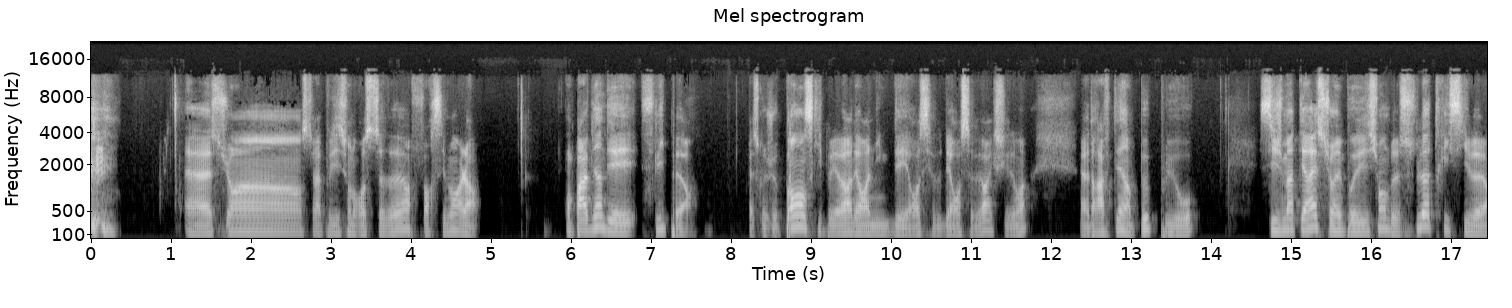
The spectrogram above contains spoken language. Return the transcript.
sur, un, sur la position de receveur, forcément. Alors, on parle bien des sleepers, parce que je pense qu'il peut y avoir des, running, des, receveurs, excusez-moi, euh, draftés un peu plus haut. Si je m'intéresse sur une position de slot receiver,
